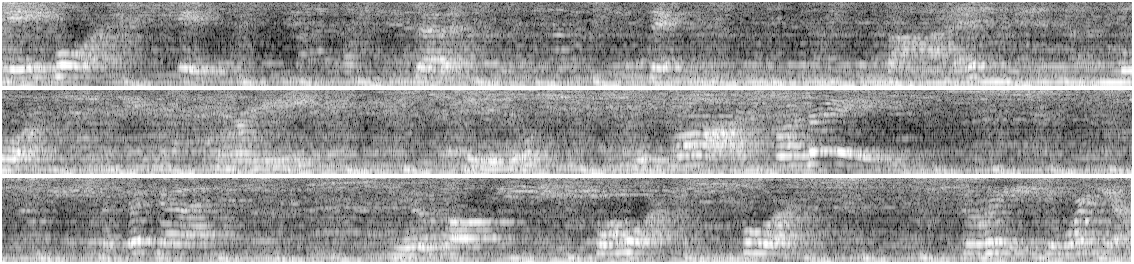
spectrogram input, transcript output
Eight more. Eight. Seven. Six. Five. Four. Three. Two. We pause. Front Beautiful. Four more. Four. Three. Two more here.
